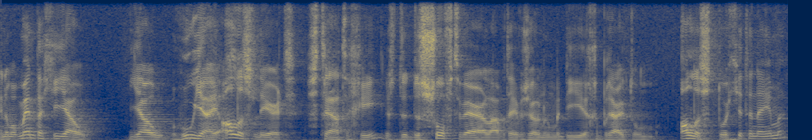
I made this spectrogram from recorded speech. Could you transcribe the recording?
En op het moment dat je jouw jou, hoe jij alles leert strategie, dus de, de software, laten we het even zo noemen, die je gebruikt om alles tot je te nemen.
